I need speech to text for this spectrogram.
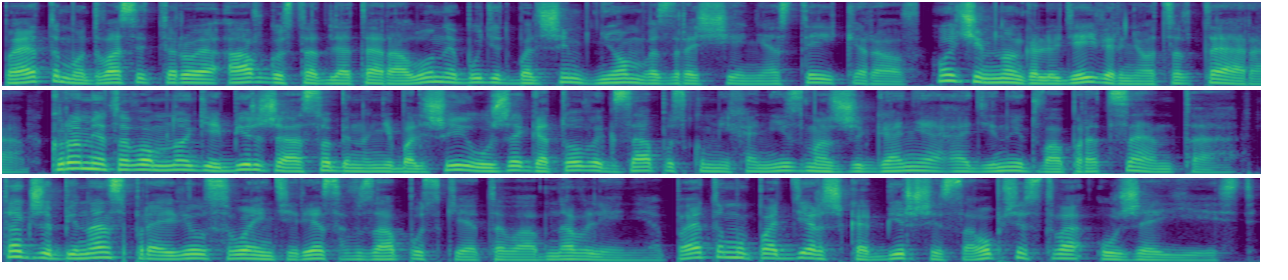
Поэтому 22 августа для Terra Луны будет большим днем возвращения стейкеров. Очень много людей вернется в Terra. Кроме того, многие биржи, особенно небольшие, уже готовы к запуску механизма сжигания 1,2%. Также Binance проявил свой интерес в запуске этого обновления. Поэтому поддержка биржи сообщества уже есть.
